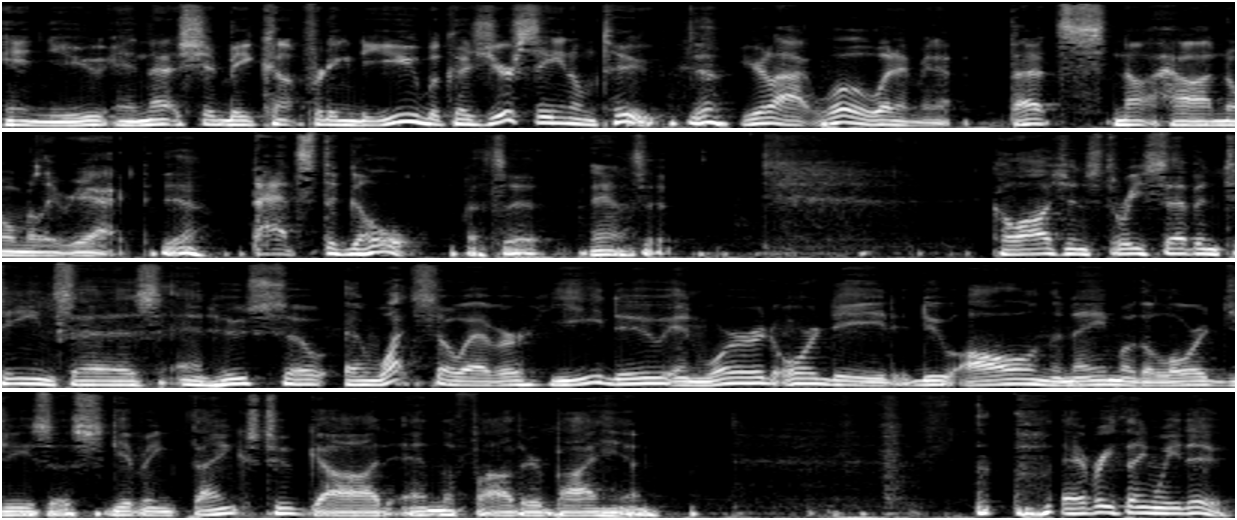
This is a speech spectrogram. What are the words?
in you, and that should be comforting to you because you're seeing them too. Yeah. You're like, whoa, wait a minute. That's not how I normally react. Yeah. That's the goal. That's it. Yeah. That's it. Colossians 3:17 says, "And whoso and whatsoever ye do in word or deed, do all in the name of the Lord Jesus, giving thanks to God and the Father by him." everything we do,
